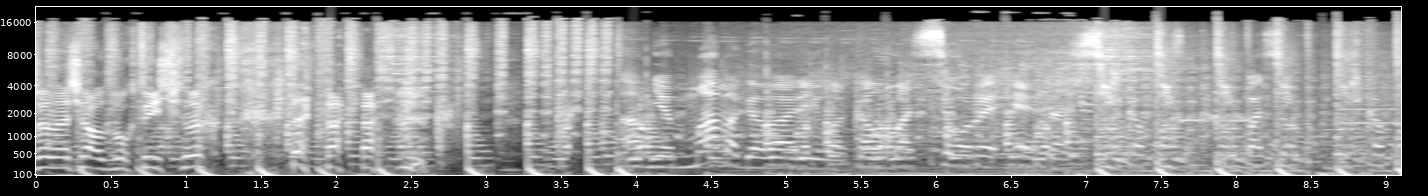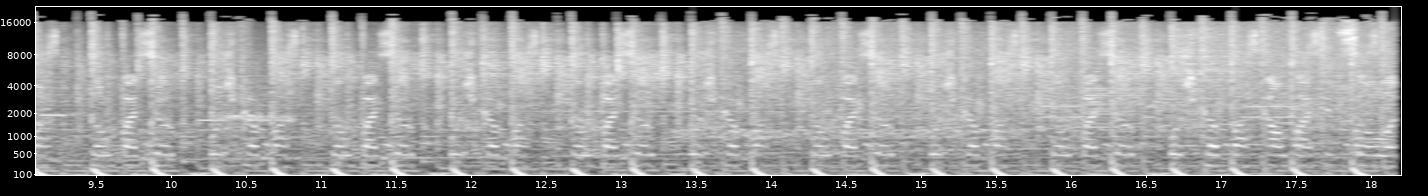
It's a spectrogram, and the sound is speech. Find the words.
уже начало двухтысячных. А мне мама говорила, колбасеры это сика пас, колбасер, бочка пас, колбасер, бочка пас, колбасер, бочка пас, колбасер, бочка пас, колбасер, бочка пас, колбасер, бочка пас, колбасит соло,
